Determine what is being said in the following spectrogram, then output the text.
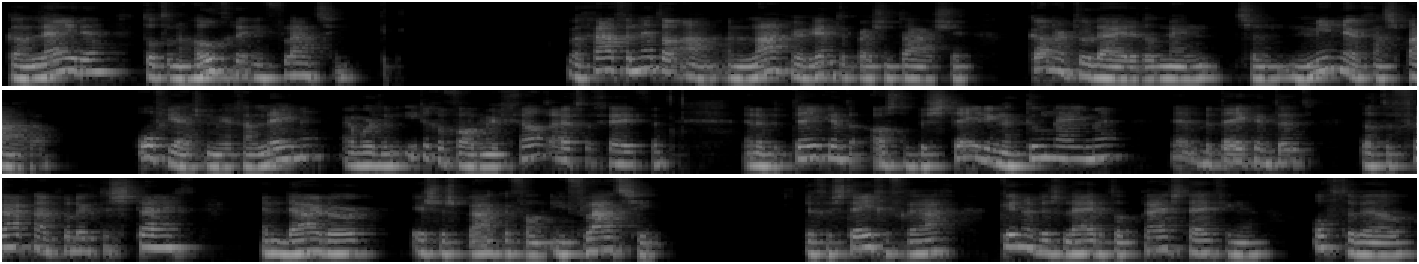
kan leiden tot een hogere inflatie. We gaven net al aan, een lager rentepercentage kan ertoe leiden dat mensen minder gaan sparen of juist meer gaan lenen. Er wordt in ieder geval meer geld uitgegeven en dat betekent als de bestedingen toenemen, betekent het dat de vraag naar producten stijgt en daardoor is er sprake van inflatie. De gestegen vraag kunnen dus leiden tot prijsstijgingen, oftewel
